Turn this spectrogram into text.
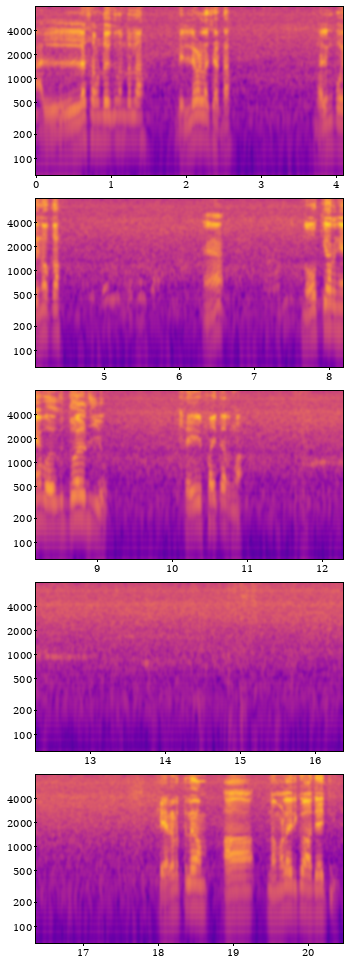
നല്ല സൗണ്ട് കേൾക്കുന്നുണ്ടല്ലോ. വലിയ വെള്ളച്ചാട്ടാ. എന്തായാലും പോയി നോക്കാം. ഏ? നോക്കി ഇറങ്ങേ. വെഗ്ദ്വൽ ചെയ്യൂ. സേഫായിട്ട് ഇറങ്ങുക. കേരളത്തിലെ ആ നമ്മളായിരിക്കും ആദ്യമായിട്ട്.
